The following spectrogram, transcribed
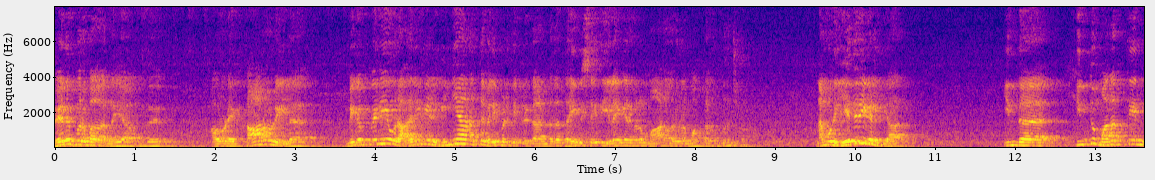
வேலுப்பிரபாகரன் ஐயா வந்து அவருடைய காணொளியில மிகப்பெரிய ஒரு அறிவியல் விஞ்ஞானத்தை வெளிப்படுத்திட்டு இருக்காருன்றதை தயவு செய்து இளைஞர்களும் மாணவர்களும் மக்களும் புரிஞ்சுக்கணும். நம்முடைய எதிரிகள் யார்? இந்த இந்து மதத்தின்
